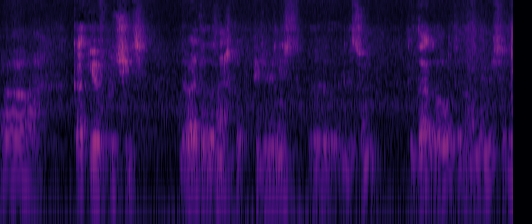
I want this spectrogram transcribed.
А, как ее включить? Давай тогда, знаешь, как перевернись э, лицом туда, голову туда, ногами сюда.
